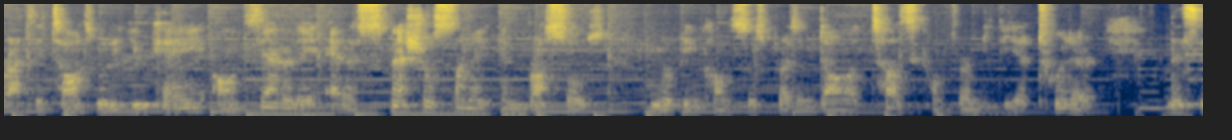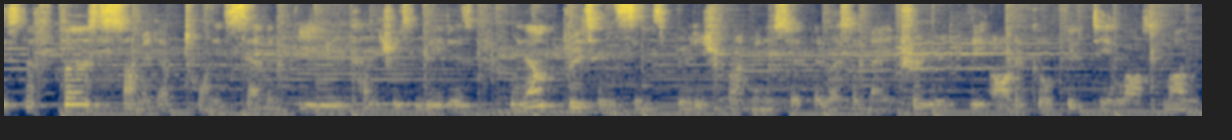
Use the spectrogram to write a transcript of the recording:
Brexit talks with the UK on Saturday at a special summit in Brussels. European Council's President Donald Tusk confirmed via Twitter. This is the first summit of 27 EU countries' leaders without Britain since British Prime Minister Theresa May triggered the Article 50 last month.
